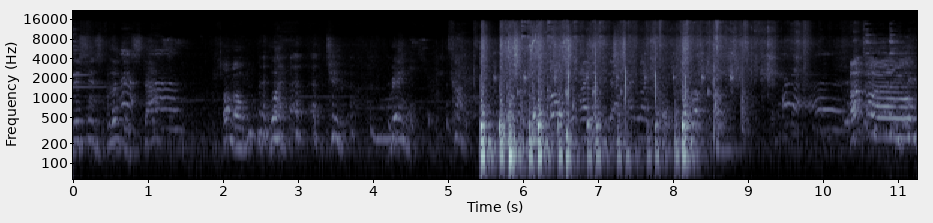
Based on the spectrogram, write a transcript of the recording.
This is good. Stop. Uh oh. One, two, ready, go. Oh, I like that. I like that. Uh oh.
